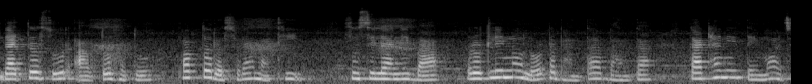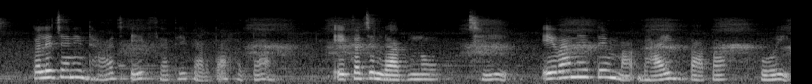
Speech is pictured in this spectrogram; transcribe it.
ગાયતો સૂર આવતો હતો ફક્ત રસોડામાંથી. સુશીલાની બા રોટલીનો લોટ ભાંગતા ભાંગતા કાંઠાની તેમજ કલેજાની ધાજ એકસાથે કાઢતા હતા. એક જ લાગનો છે. એવાને તે ભાઈ, બાપા હોય.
